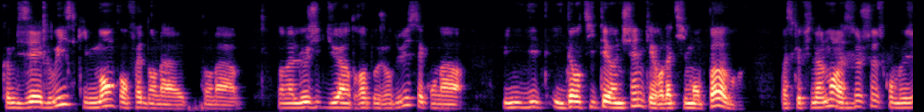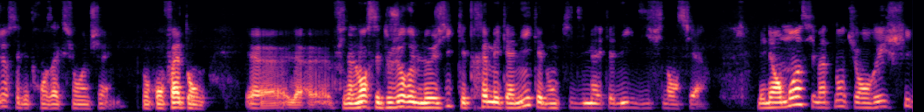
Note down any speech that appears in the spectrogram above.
Comme disait Louis, ce qui manque en fait dans la, dans la, dans la logique du airdrop aujourd'hui, c'est qu'on a une identité on-chain qui est relativement pauvre, parce que finalement, la mmh. seule chose qu'on mesure, c'est les transactions on-chain. Donc en fait, on, euh, finalement, c'est toujours une logique qui est très mécanique, et donc qui dit mécanique dit financière. Mais néanmoins, si maintenant tu enrichis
